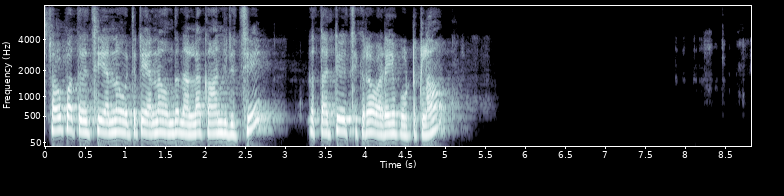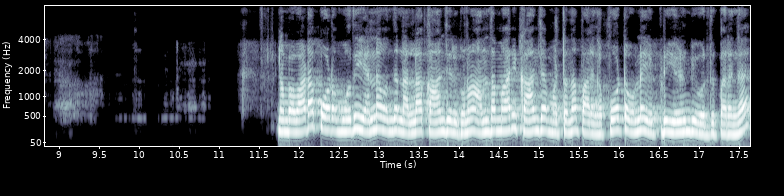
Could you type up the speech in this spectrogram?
ஸ்டவ் பற்ற வச்சு எண்ணெய் ஊற்றிட்டு எண்ணெய் வந்து நல்லா காஞ்சிடுச்சு. இப்போ தட்டி வச்சுக்கிற வடையை போட்டுக்கலாம். நம்ம வடை போடும் போது எண்ணெய் வந்து நல்லா காஞ்சிருக்கணும். அந்த மாதிரி காஞ்சால் மட்டும்தான் பாருங்கள் போட்ட உடனே எப்படி எழும்பி வருது பாருங்கள்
